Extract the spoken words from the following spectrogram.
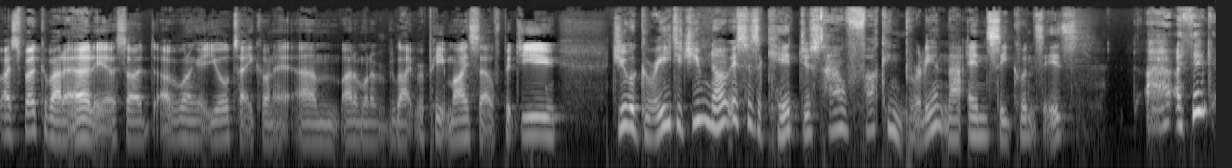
I spoke about it earlier, so I'd, I want to get your take on it. Um, I don't want to like repeat myself, but do you do you agree? Did you notice as a kid just how fucking brilliant that end sequence is? I think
